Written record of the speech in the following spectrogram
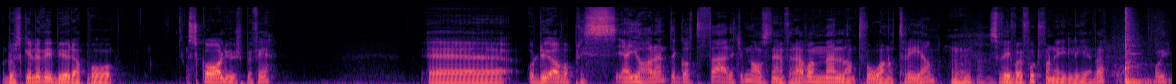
Och då skulle vi bjuda på skaldjursbuffé. Eh, och det, jag var precis, ja, jag hade inte gått färdigt gymnasiet än för det här var mellan tvåan och trean. Mm. Mm. Så vi var ju fortfarande elever. Oj.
